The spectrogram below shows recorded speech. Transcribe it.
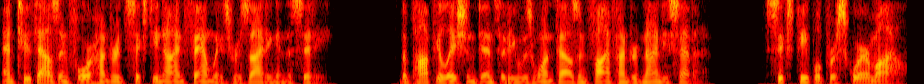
and 2,469 families residing in the city. The population density was 1,597. 6 people per square mile.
